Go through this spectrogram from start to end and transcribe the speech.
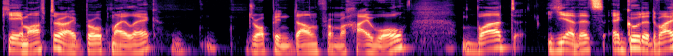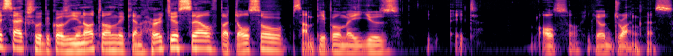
came after I broke my leg, dropping down from a high wall, but Yeah, that's a good advice actually, because you not only can hurt yourself, but also some people may use it. Also, your drunkenness,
